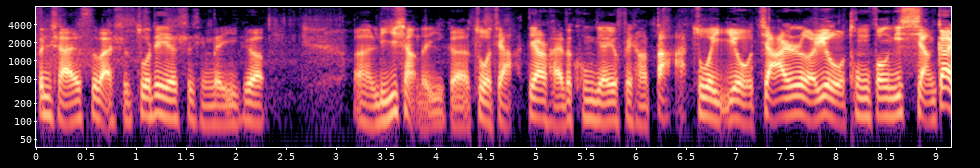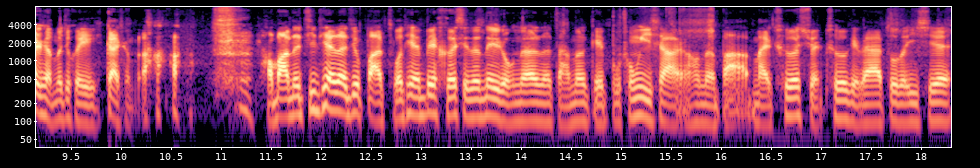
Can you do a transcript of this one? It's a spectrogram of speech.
奔驰 S 四百是做这些事情的一个。呃，理想的一个座驾，第二排的空间又非常大，座椅又加热又有通风，你想干什么就可以干什么了。好吧，那今天呢就把昨天被和谐的内容呢，那咱们给补充一下，然后呢把买车选车给大家做的一些，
